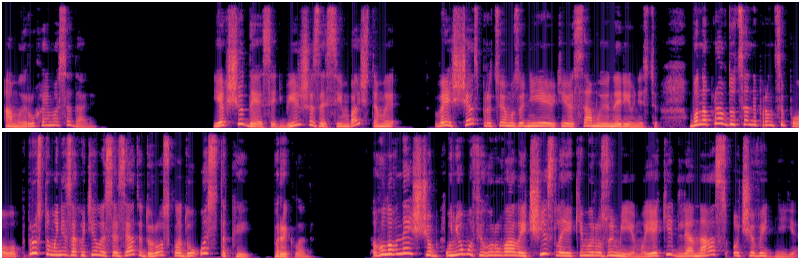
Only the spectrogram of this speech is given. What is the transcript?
А ми рухаємося далі. Якщо 10 більше за 7, бачите, ми Весь час працюємо з однією тією самою нерівністю, бо направду це не принципово. Просто мені захотілося взяти до розкладу ось такий приклад. Головне, щоб у ньому фігурували числа, які ми розуміємо, які для нас очевидні є.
